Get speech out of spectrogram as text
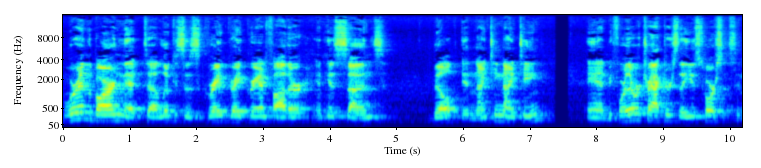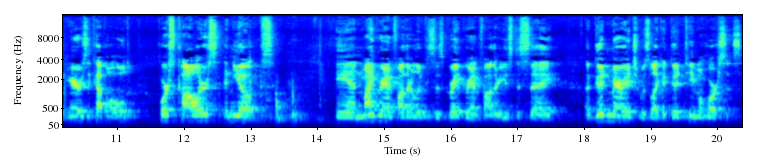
We're in the barn that uh, Lucas's great great grandfather and his sons built in 1919. And before there were tractors, they used horses. And here's a couple old horse collars and yokes. And my grandfather, Lucas's great grandfather, used to say, a good marriage was like a good team of horses.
